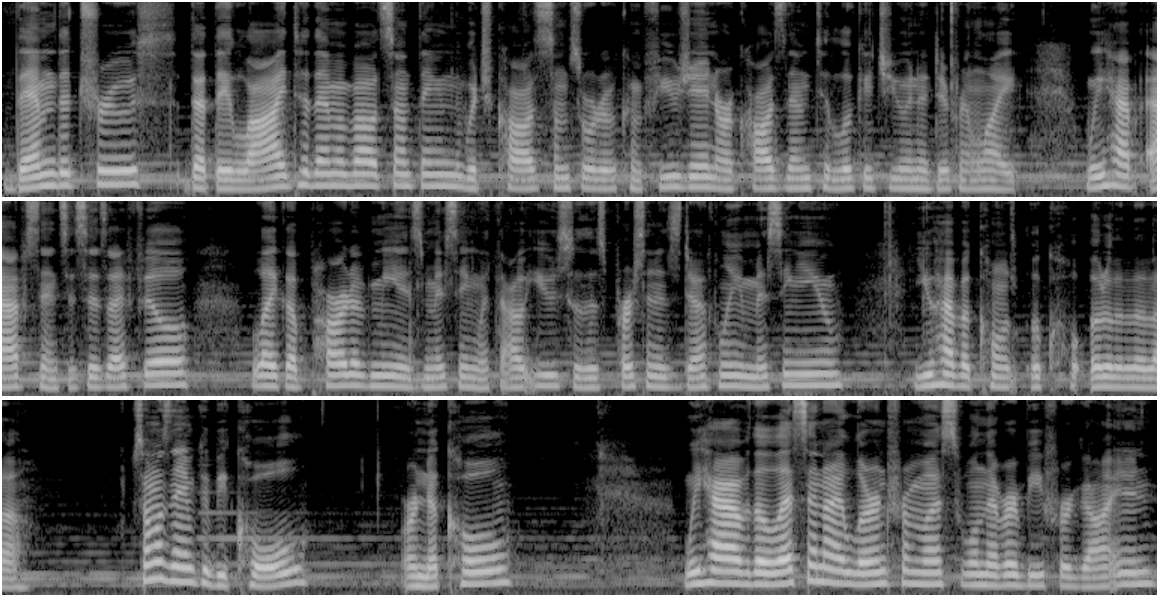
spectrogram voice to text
them the truth that they lied to them about something which caused some sort of confusion or caused them to look at you in a different light. We have absence. It says, I feel like a part of me is missing without you. So this person is definitely missing you. You have a, a, someone's name could be Cole or Nicole we have the lesson I learned from us will never be forgotten.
